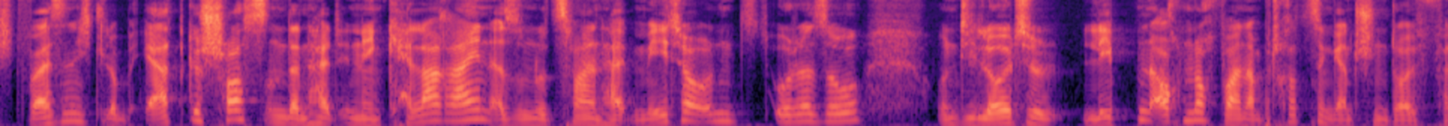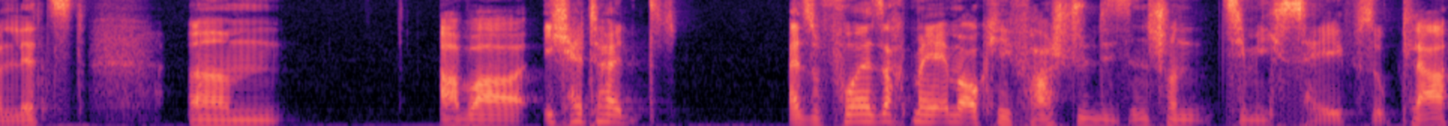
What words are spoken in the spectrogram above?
ich weiß nicht, ich glaube Erdgeschoss und dann halt in den Keller rein, also nur zweieinhalb Meter und, oder so. Und die Leute lebten auch noch, waren aber trotzdem ganz schön doll verletzt. Ähm, aber ich hätte halt, also vorher sagt man ja immer, okay, Fahrstühle, die sind schon ziemlich safe. So klar,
